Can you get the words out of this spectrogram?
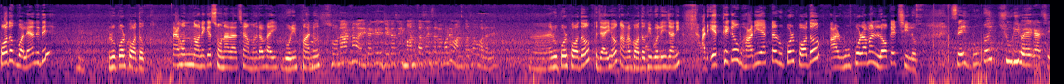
পদক বলে হ্যাঁ দিদি? রূপোর পদক। এখন অনেকে সোনার আছে আমরা ভাই গরিব মানুষ। সোনার না এটাকে যেটা সেই হিসাবে পড়ে মানকাসাও বলা যায়। রূপোর পদক যাই হোক আমরা পদকই বলেই জানি। আর এর থেকেও ভারী একটা রূপোর পদক আর রূপোর আমার লকেট ছিল। সেই দুটোই চুরি হয়ে গেছে।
